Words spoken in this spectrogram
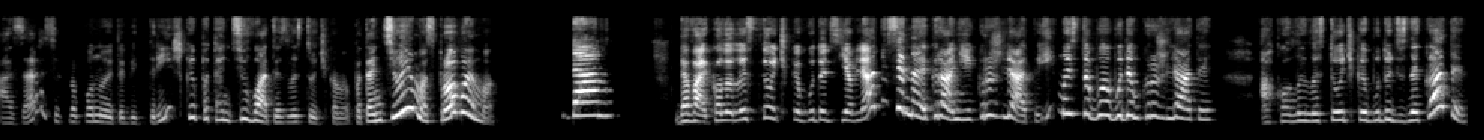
А зараз я пропоную тобі трішки потанцювати з листочками. Потанцюємо, спробуємо? Да. Давай, коли листочки будуть з'являтися на екрані і кружляти, і ми з тобою будемо кружляти. А коли листочки будуть зникати,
